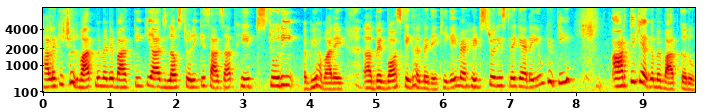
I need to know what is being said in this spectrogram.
हालाँकि शुरुआत में मैंने बात की कि आज लव स्टोरी के साथ साथ हिट स्टोरी भी हमारे बिग बॉस के घर में देखी गई। मैं हिट स्टोरी इसलिए कह रही हूँ क्योंकि आरती की अगर मैं बात करूँ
